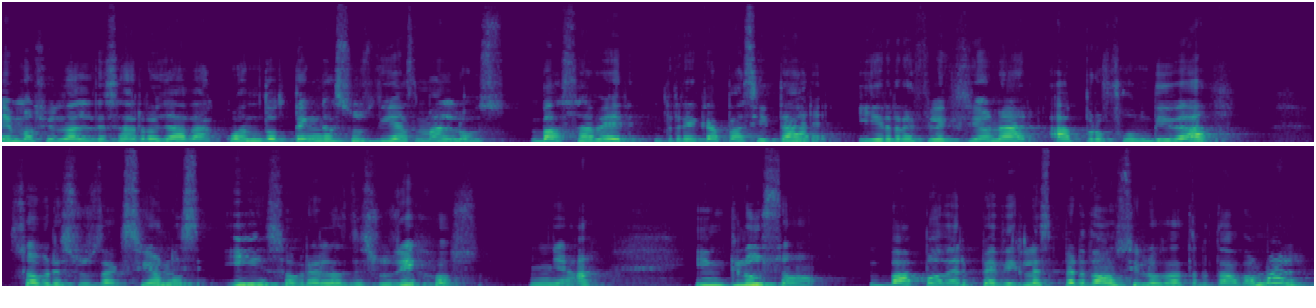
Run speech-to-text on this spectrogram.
emocional desarrollada, cuando tenga sus días malos, va a saber recapacitar y reflexionar a profundidad sobre sus acciones y sobre las de sus hijos, ¿ya? Incluso va a poder pedirles perdón si los ha tratado mal.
